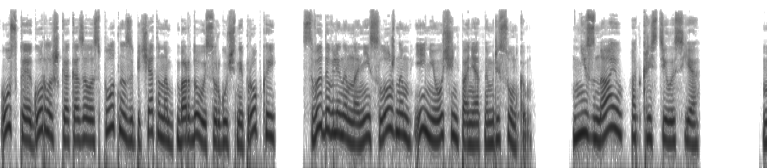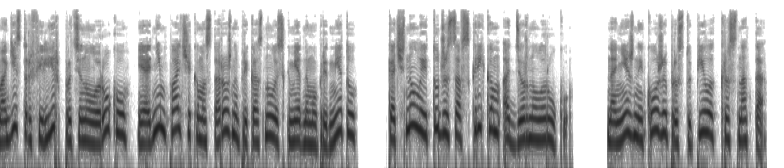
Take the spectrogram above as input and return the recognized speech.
Узкое горлышко оказалось плотно запечатано бордовой сургучной пробкой с выдавленным на ней сложным и не очень понятным рисунком. «Не знаю», — открестилась я. Магистр Филир протянула руку и одним пальчиком осторожно прикоснулась к медному предмету, качнула и тут же со вскриком отдернула руку. На нежной коже проступила краснота.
